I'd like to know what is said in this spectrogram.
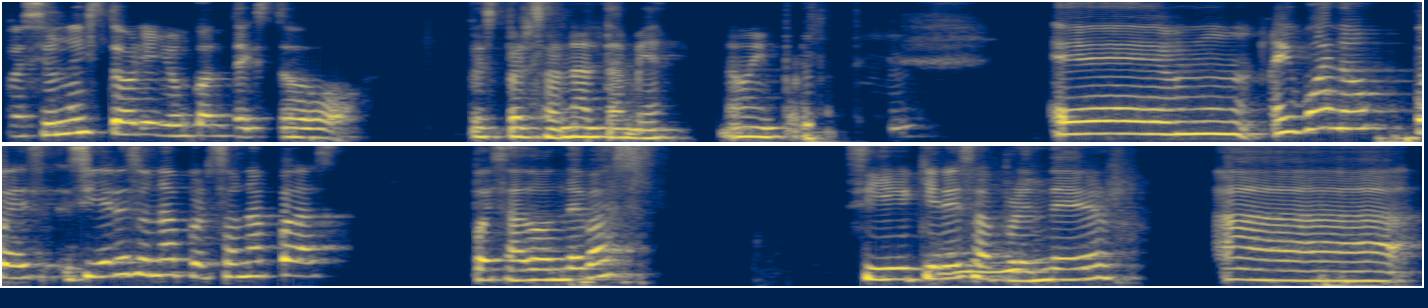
pues una historia y un contexto pues personal también, ¿no? Importante. Em, y bueno, pues si eres una persona paz, pues ¿a dónde vas? Si quieres aprender a,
